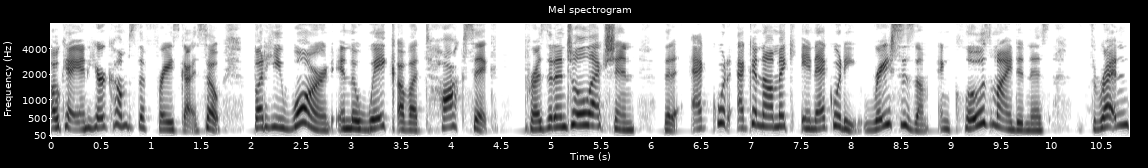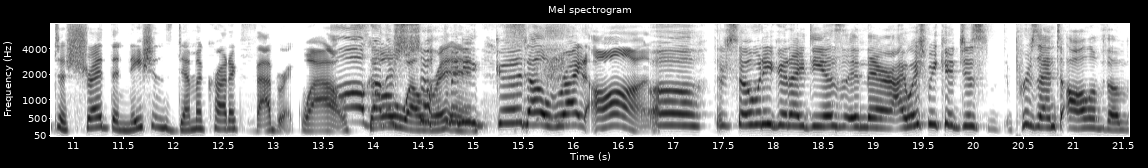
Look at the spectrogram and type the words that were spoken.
Okay. And here comes the phrase, guys. So, but he warned in the wake of a toxic presidential election that equi- economic inequity, racism, and closed mindedness threatened to shred the nation's democratic fabric. Wow. Oh, so God, well so written. good. So right on. Oh, there's so many good ideas in there. I wish we could just present all of them.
